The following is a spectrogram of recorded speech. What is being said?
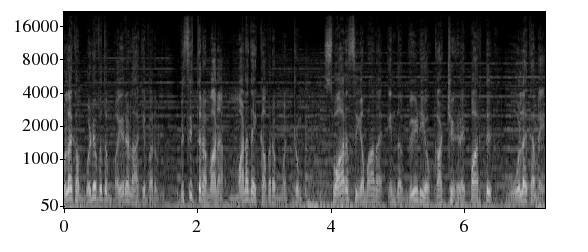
உலகம் முழுவதும் வைரலாகி வரும் விசித்திரமான மனதை கவரும் மற்றும் சுவாரஸ்யமான இந்த வீடியோ காட்சிகளை பார்த்து உலகமே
